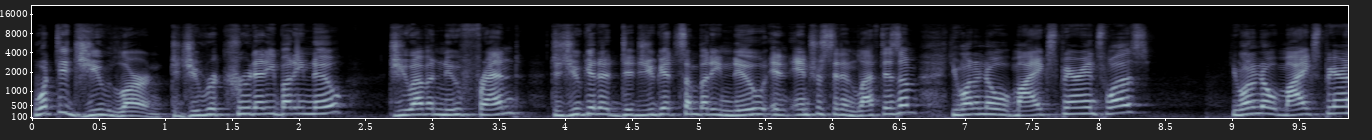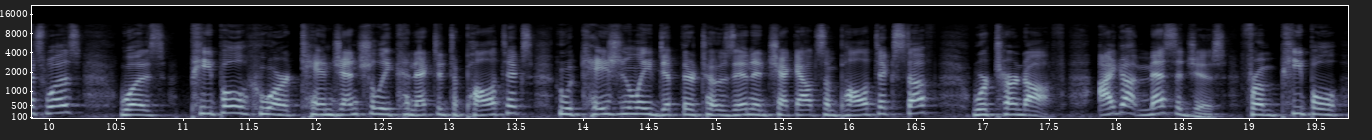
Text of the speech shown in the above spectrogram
What did you learn? Did you recruit anybody new? Do you have a new friend? Did you get a, did you get somebody new and interested in leftism? You wanna know what my experience was? You wanna know what my experience was? Was people who are tangentially connected to politics, who occasionally dip their toes in and check out some politics stuff, were turned off. I got messages from people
